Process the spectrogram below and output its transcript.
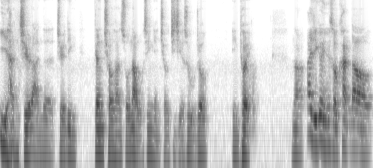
毅然决然的决定跟球团说，那我今年球季结束我就隐退。那艾迪哥，你那时候看到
